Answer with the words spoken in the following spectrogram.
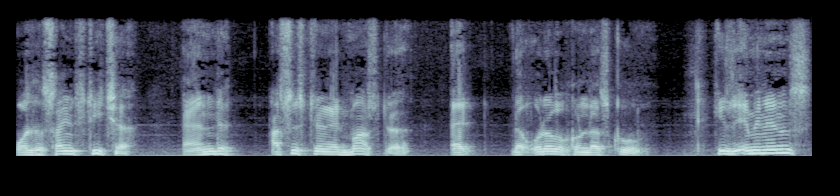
was a science teacher and assistant headmaster at the Uravakonda school. His eminence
